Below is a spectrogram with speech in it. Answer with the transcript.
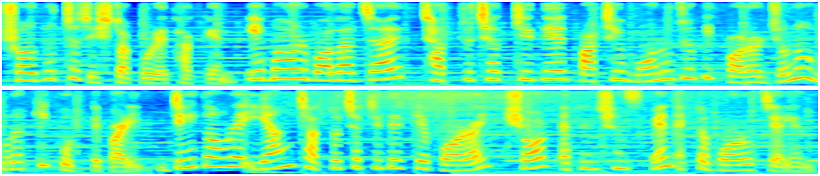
সর্বোচ্চ চেষ্টা করে থাকেন। এবার বলা যায় ছাত্রছাত্রীদের পাঠে মনোযোগী করার জন্য আমরা কি করতে পারি? যেহেতু আমরা ইয়াং ছাত্রছাত্রীদেরকে পড়াই শর্ট অ্যাটেনশন স্প্যান একটা বড় চ্যালেঞ্জ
